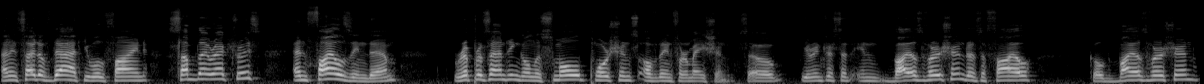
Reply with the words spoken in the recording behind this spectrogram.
and inside of that you will find subdirectories and files in them representing only small portions of the information. So you're interested in BIOS version, there's a file called BIOS version.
